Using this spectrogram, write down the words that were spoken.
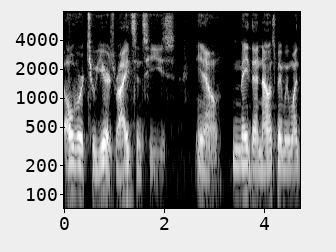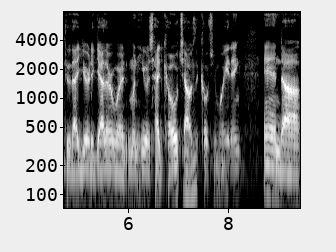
over two years, right? Since he's, you know, made the announcement. We went through that year together when, when he was head coach. I was the coach in waiting. And, uh,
